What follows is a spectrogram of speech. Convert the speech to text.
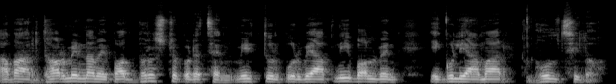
আবার ধর্মের নামে পথভ্রষ্ট করেছেন। মৃত্যুর পূর্বে আপনিই বলবেন, এগুলি আমার ভুল ছিল।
